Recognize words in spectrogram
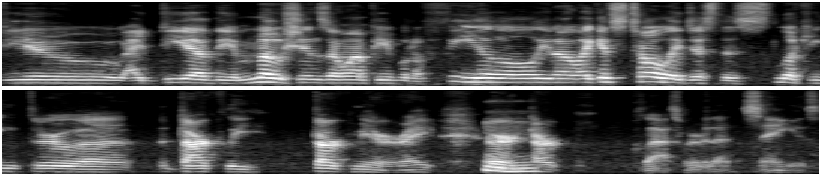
view, idea of the emotions I want people to feel. You know, like it's totally just this looking through a, a darkly dark mirror, right? Or mm-hmm. dark glass, whatever that saying is.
